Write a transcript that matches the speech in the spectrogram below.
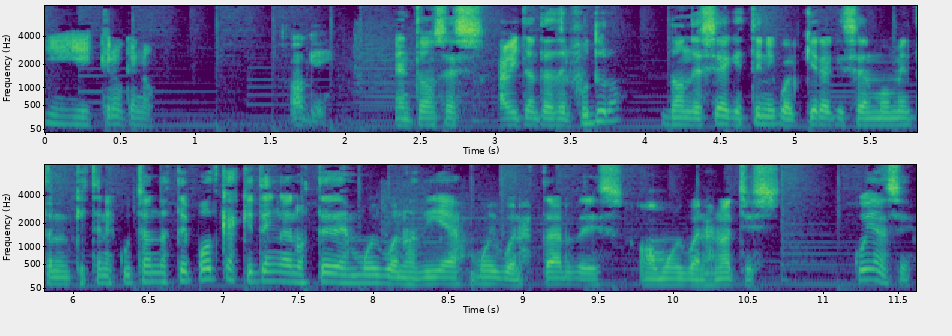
Y creo que no. Ok. Entonces, habitantes del futuro, donde sea que estén y cualquiera que sea el momento en el que estén escuchando este podcast, que tengan ustedes muy buenos días, muy buenas tardes o muy buenas noches. Cuídense.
